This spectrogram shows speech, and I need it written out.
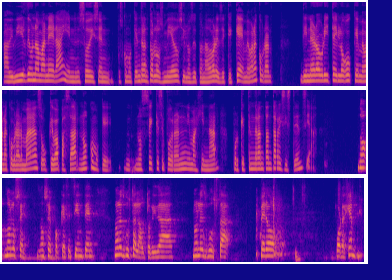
a vivir de una manera y en eso dicen, pues como que entran todos los miedos y los detonadores de que, ¿qué? ¿Me van a cobrar dinero ahorita y luego qué me van a cobrar más o qué va a pasar? ¿No? Como que no sé qué se podrán imaginar por qué tendrán tanta resistencia. No, no lo sé, no sé, porque se sienten, no les gusta la autoridad, no les gusta, pero por ejemplo,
